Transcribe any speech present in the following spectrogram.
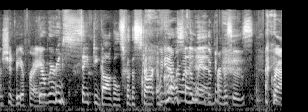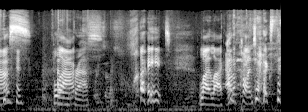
Yeah. should be afraid. They're wearing safety goggles for the start of we need everyone to leave the premises. Grass, black, grass. white, lilac. Out of context.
